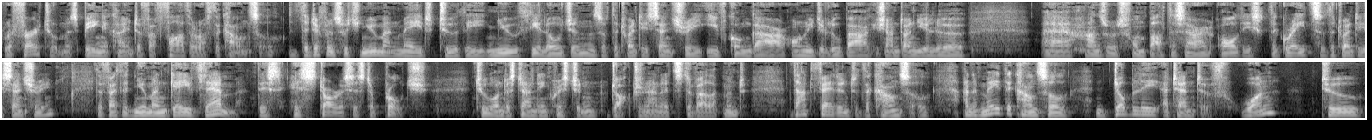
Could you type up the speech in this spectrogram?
referred to him as being a kind of a father of the council. The difference which Newman made to the new theologians of the 20th century, Yves Congar, Henri de Lubac, Jean Danielou, uh, Hans Urs von Balthasar, all these, the greats of the 20th century, the fact that Newman gave them this historicist approach to understanding Christian doctrine and its development. That fed into the council and it made the council doubly attentive. One, to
